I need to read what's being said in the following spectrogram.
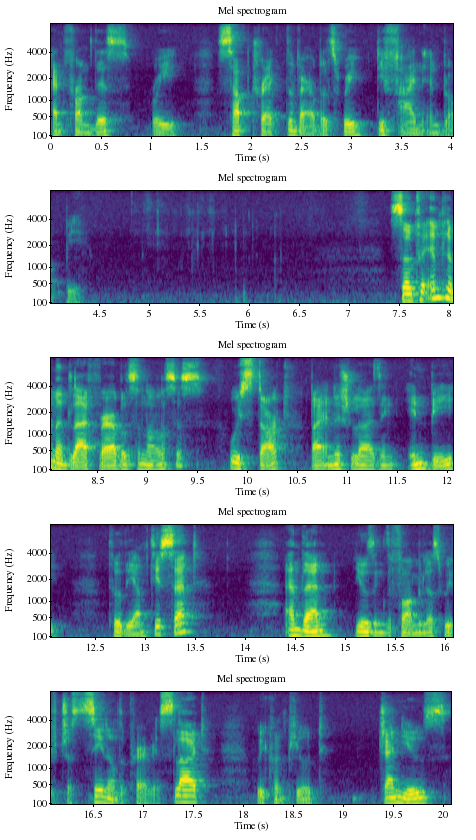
and from this we subtract the variables we define in block B. So to implement live variables analysis, we start by initializing in B to the empty set and then using the formulas we've just seen on the previous slide, we compute gen use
